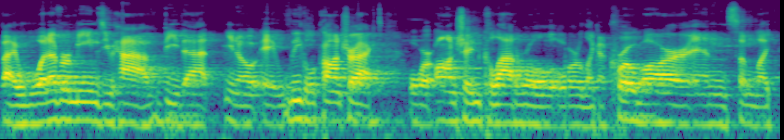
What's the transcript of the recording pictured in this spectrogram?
by whatever means you have, be that you know, a legal contract or on-chain collateral or like a crowbar and some like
